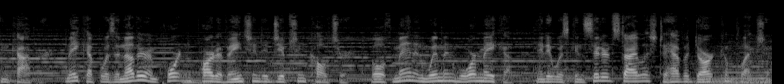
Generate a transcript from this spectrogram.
and copper. Makeup was another important part of ancient Egyptian culture. Both men and women wore makeup, and it was considered stylish to have a dark complexion.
